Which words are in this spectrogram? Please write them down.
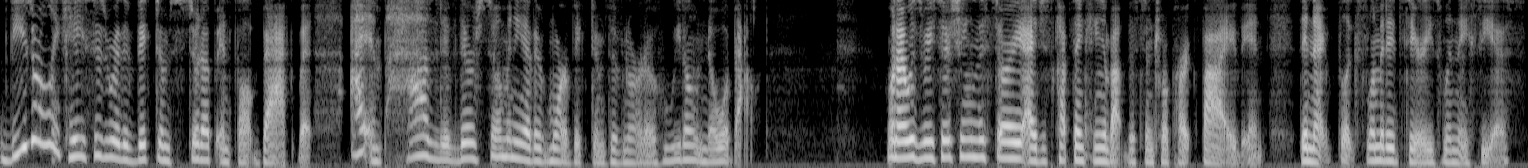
These are only cases where the victims stood up and fought back, but I am positive there are so many other more victims of Nordo who we don't know about. When I was researching this story, I just kept thinking about the Central Park Five and the Netflix limited series When They See Us.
